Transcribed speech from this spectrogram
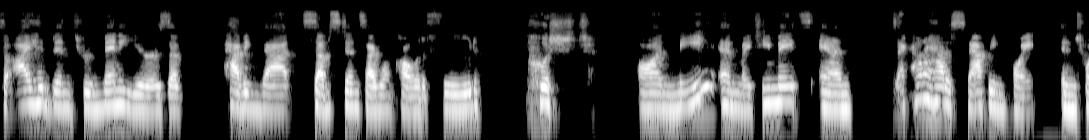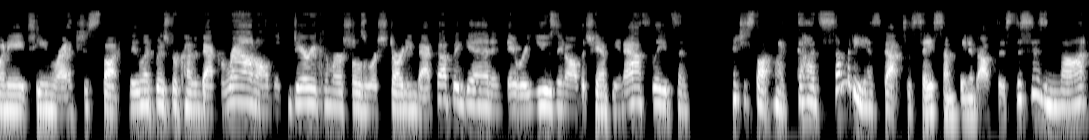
So I had been through many years of having that substance, I won't call it a food, pushed on me and my teammates. And I kind of had a snapping point in 2018 where I just thought the Olympics were coming back around, all the dairy commercials were starting back up again, and they were using all the champion athletes. And I just thought, my God, somebody has got to say something about this. This is not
